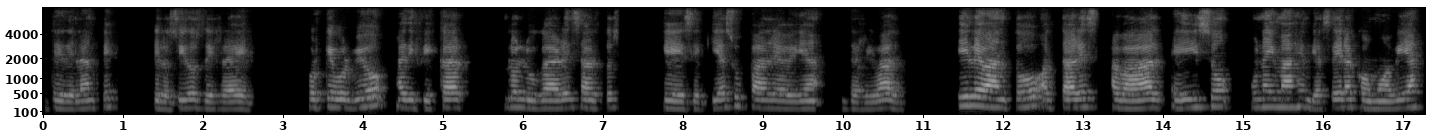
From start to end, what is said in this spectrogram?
de delante de los hijos de Israel, porque volvió a edificar los lugares altos que Ezequiel su padre había derribado, y levantó altares a Baal e hizo una imagen de acera como había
